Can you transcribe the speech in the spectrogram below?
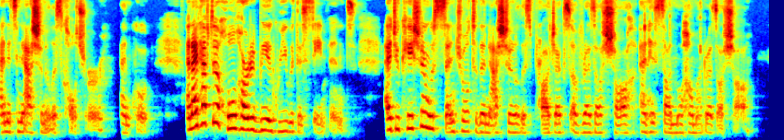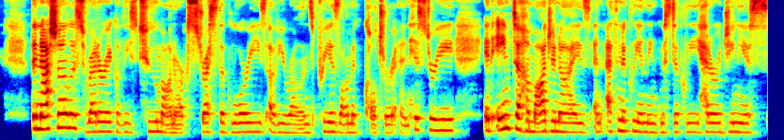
and its nationalist culture, end quote. And I'd have to wholeheartedly agree with this statement. Education was central to the nationalist projects of Reza Shah and his son Mohammad Reza Shah. The nationalist rhetoric of these two monarchs stressed the glories of Iran's pre-Islamic culture and history. It aimed to homogenize an ethnically and linguistically heterogeneous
